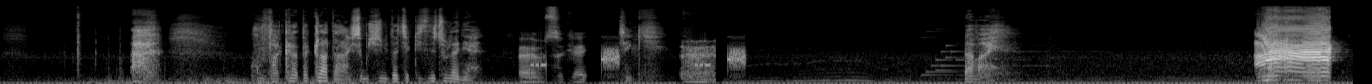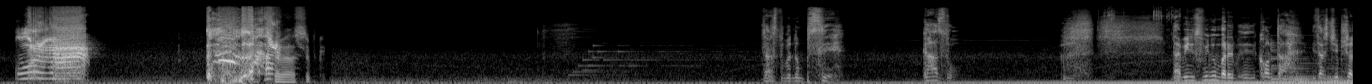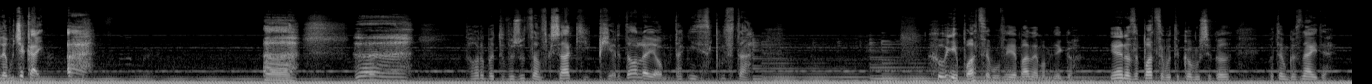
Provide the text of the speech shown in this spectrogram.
Kurwa, kla- ta klata, jeszcze musisz mi dać jakieś znieczulenie. E, czekaj. Dzięki. Dawaj. Aaaa! Kurwa! Trzeba szybko. Zaraz to będą psy. Gazu. Daj mi swój numer y, konta i zacznie przelew. Uciekaj. Ach. Ach. Ach. Torbę tu wyrzucam w krzaki. Pierdolę ją. Tak nic jest pusta. Chuj, nie płacę mu. Wyjebane mam niego. Nie no, zapłacę mu, tylko muszę go... Potem go znajdę.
